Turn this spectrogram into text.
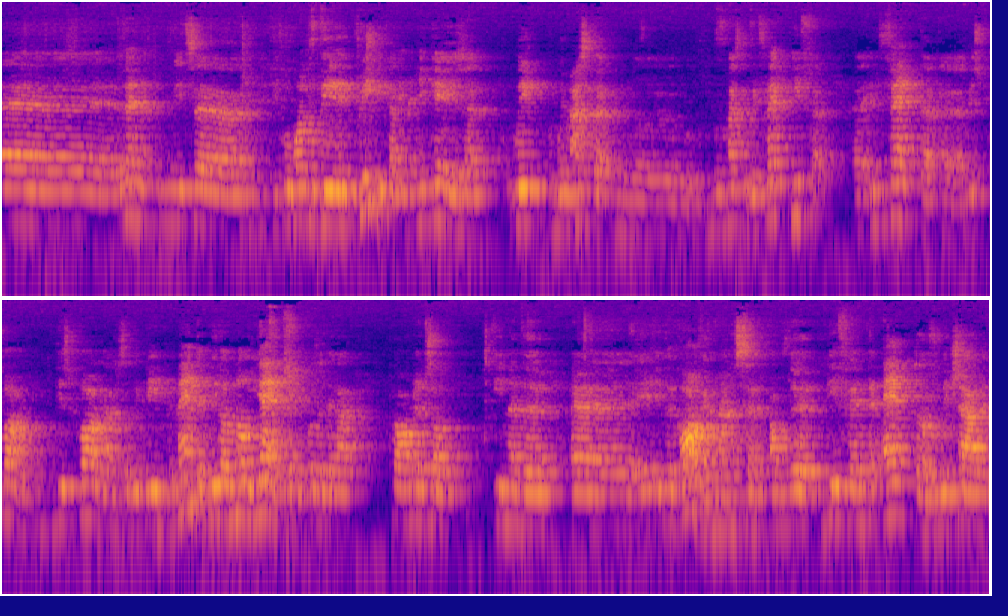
Uh, then it's, uh, if we want to be critical in any case, we, we must we must reflect if, uh, in fact, uh, this pro these programs will be implemented. We don't know yet because there are problems of in the uh, in the governance of the different actors which are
